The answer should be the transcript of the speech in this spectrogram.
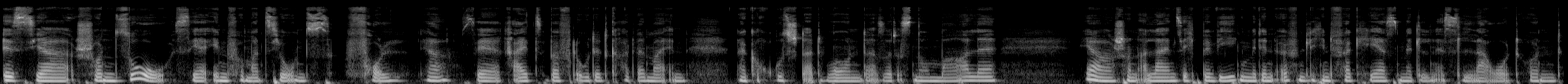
ist ja schon so sehr informationsvoll, ja, sehr reizüberflutet, gerade wenn man in einer Großstadt wohnt. Also das normale, ja, schon allein sich bewegen mit den öffentlichen Verkehrsmitteln ist laut und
